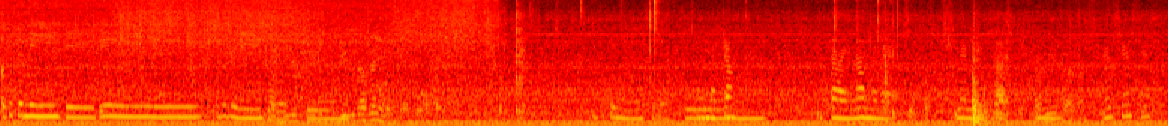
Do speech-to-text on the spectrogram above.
お手てみててお手てみせて指出せんようにねこう入るお手てみせてこまちゃ痛いな胸そっか胸痛いよしよしよし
